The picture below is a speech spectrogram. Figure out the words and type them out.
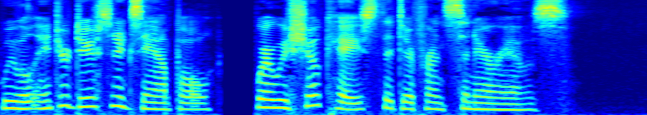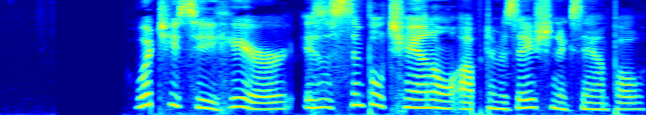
we will introduce an example where we showcase the different scenarios. What you see here is a simple channel optimization example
